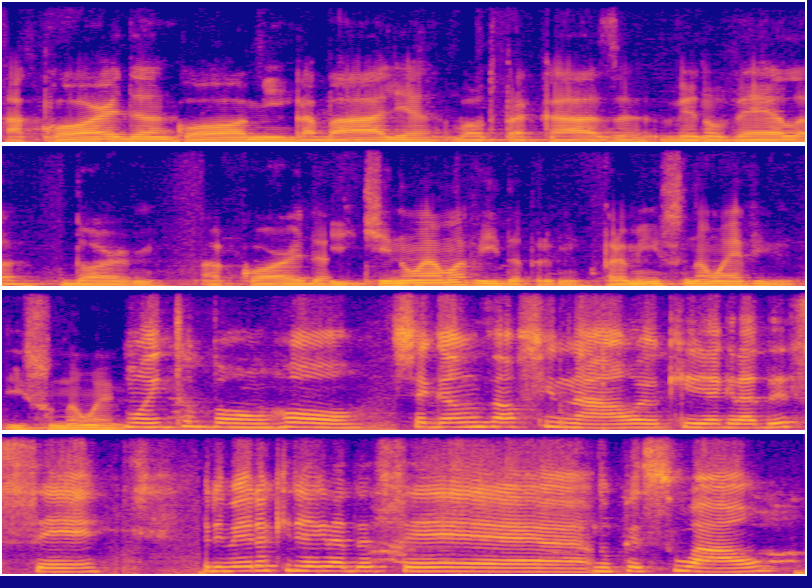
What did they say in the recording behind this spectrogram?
acorda, come, trabalha, volta para casa, vê novela, dorme, acorda e que não é uma vida para mim. Para mim isso não é isso não é. Muito bom, Rô. Chegamos ao final. Eu queria agradecer Primeiro eu queria agradecer no pessoal,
